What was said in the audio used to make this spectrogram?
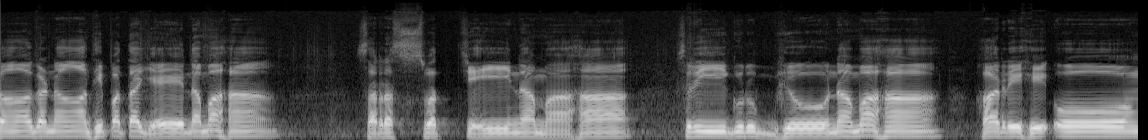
మహాగణాధిపతయే నమ. సరస్వత్యై నమ. శ్రీగురుభ్యో నమ. హరి ఓం.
